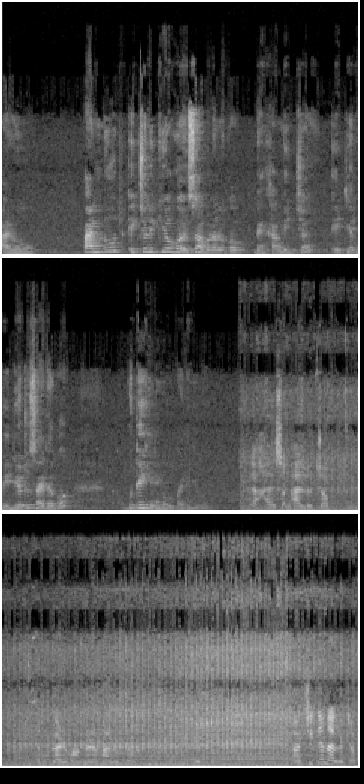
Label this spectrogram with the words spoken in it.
আৰু পাণ্ডুত একচুৱেলি কিয় গৈ আছোঁ আপোনালোকক দেখাম নিশ্চয় এতিয়া ভিডিঅ'টো চাই থাকক গোটেইখিনি গম পাই থাকিব খাইছোঁ আলু চপ গৰমা গৰম আলু চপ চিকেন আলু চপ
